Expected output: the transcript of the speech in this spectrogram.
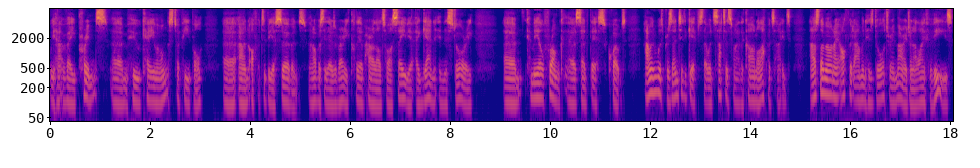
We have a prince um, who came amongst a people uh, and offered to be a servant. And obviously, there's a very clear parallel to our Saviour again in this story. Um, Camille Fronk uh, said this quote, Ammon was presented gifts that would satisfy the carnal appetites. As Lamoni offered Ammon his daughter in marriage and a life of ease,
